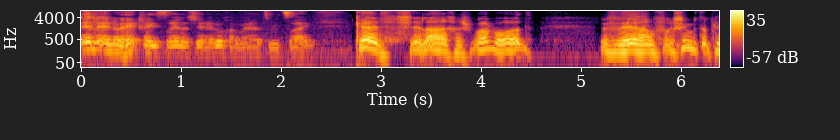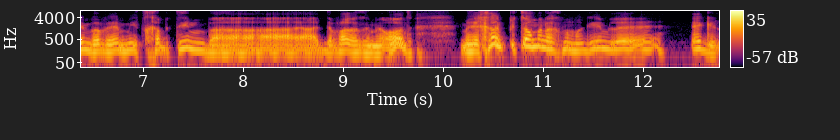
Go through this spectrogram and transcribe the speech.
אל אלוהיך ישראל אשר העלוך מארץ מצרים? כן, שאלה חשובה מאוד, והמפרשים מטפלים בה והם מתחבטים בדבר הזה מאוד. מהיכן פתאום אנחנו מגיעים לעגל.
